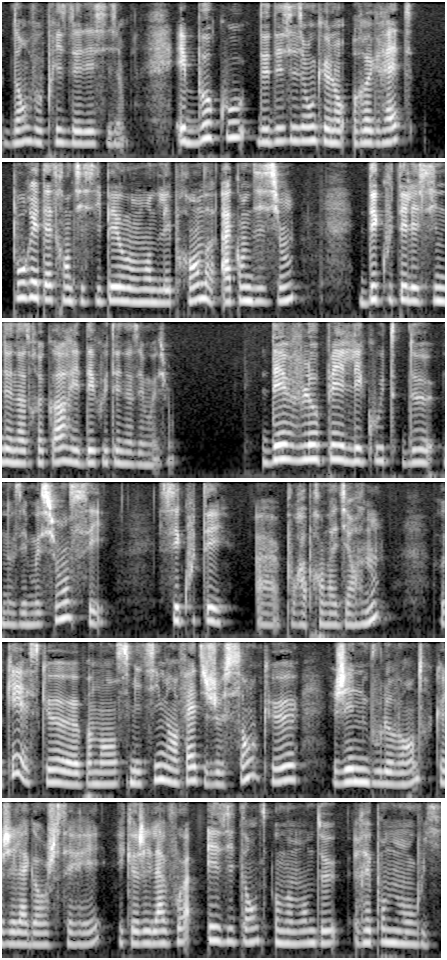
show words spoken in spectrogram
dans vos prises de décision. Et beaucoup de décisions que l'on regrette pourraient être anticipées au moment de les prendre, à condition d'écouter les signes de notre corps et d'écouter nos émotions. Développer l'écoute de nos émotions, c'est s'écouter euh, pour apprendre à dire non. Ok, est-ce que euh, pendant ce meeting, en fait, je sens que j'ai une boule au ventre, que j'ai la gorge serrée et que j'ai la voix hésitante au moment de répondre mon oui.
